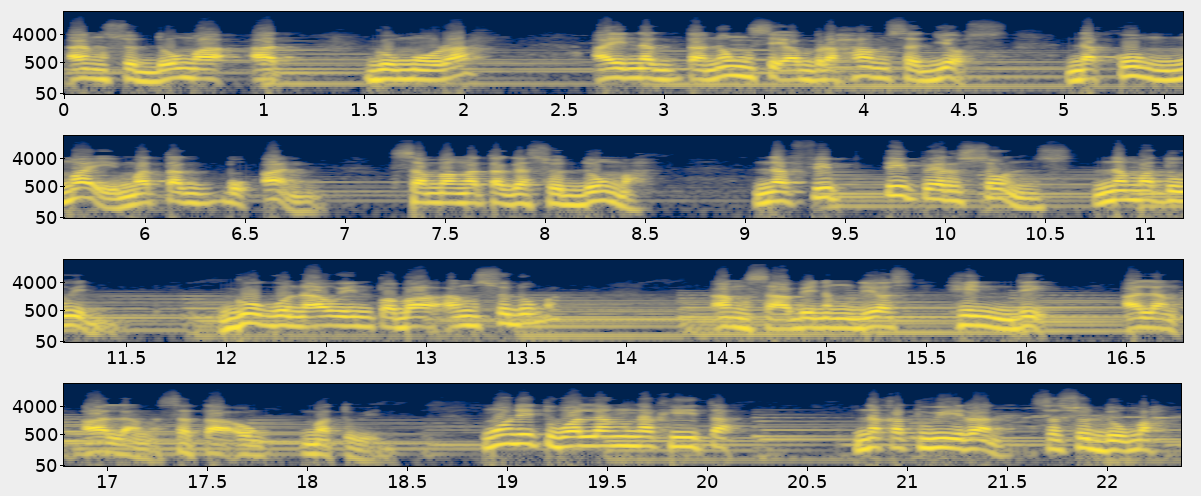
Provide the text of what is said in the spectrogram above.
ang Sodoma at Gomora, ay nagtanong si Abraham sa Diyos na kung may matagpuan sa mga taga Sodoma na 50 persons na matuwid, gugunawin pa ba ang Sodoma? Ang sabi ng Diyos, hindi alang-alang sa taong matuwid. Ngunit walang nakita na katwiran sa Sodoma.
